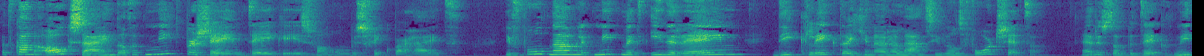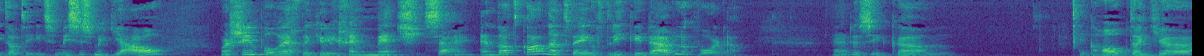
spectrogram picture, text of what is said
Het kan ook zijn dat het niet per se een teken is van onbeschikbaarheid. Je voelt namelijk niet met iedereen die klik dat je een relatie wilt voortzetten. dus dat betekent niet dat er iets mis is met jou, maar simpelweg dat jullie geen match zijn. En dat kan na twee of drie keer duidelijk worden. dus ik, ehm, ik hoop dat je,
